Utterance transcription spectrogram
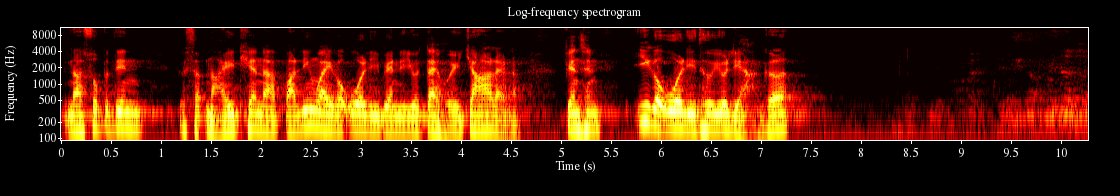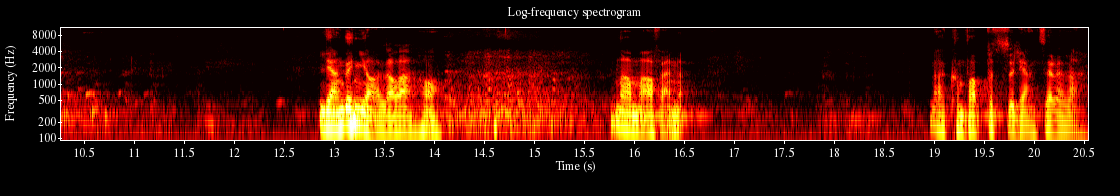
那说不定是哪一天呢，把另外一个窝里边的又带回家来了，变成一个窝里头有两个。两个鸟了吧？哈，那麻烦了，那恐怕不止两只了啦。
